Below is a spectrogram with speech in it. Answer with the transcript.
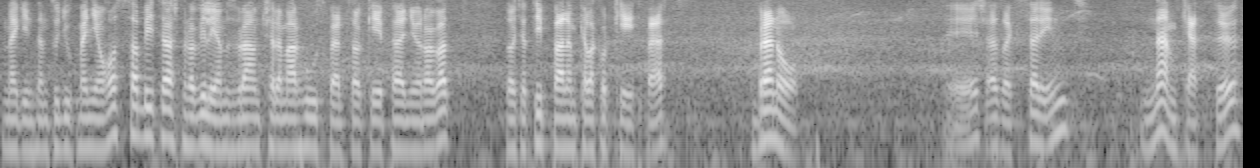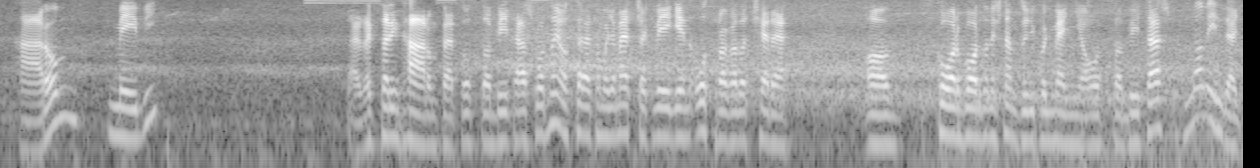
Megint nem tudjuk mennyi a hosszabbítás, mert a Williams Brown csere már 20 perc a képernyőn ragadt. De hogyha tippelnem kell, akkor két perc. Breno. És ezek szerint nem kettő, három, maybe. Ezek szerint három perc hosszabbítás volt. Nagyon szeretem, hogy a meccsek végén ott ragad a csere a scoreboardon, és nem tudjuk, hogy mennyi a hosszabbítás. Na mindegy,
